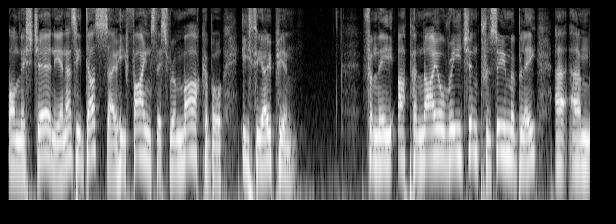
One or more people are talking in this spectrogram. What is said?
on this journey. And as he does so, he finds this remarkable Ethiopian from the Upper Nile region, presumably uh, um,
